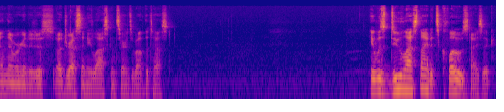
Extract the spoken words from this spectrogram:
And then we're going to just address any last concerns about the test. It was due last night. It's closed, Isaac.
